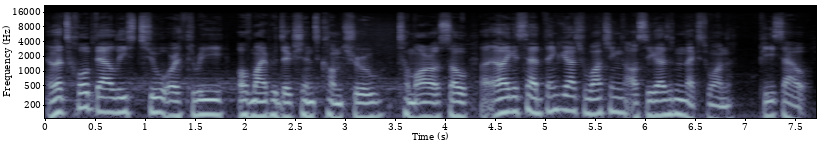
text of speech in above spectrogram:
And let's hope that at least two or three of my predictions come true tomorrow. So like I said, thank you guys for watching. I'll see you guys in the next one. Peace out.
